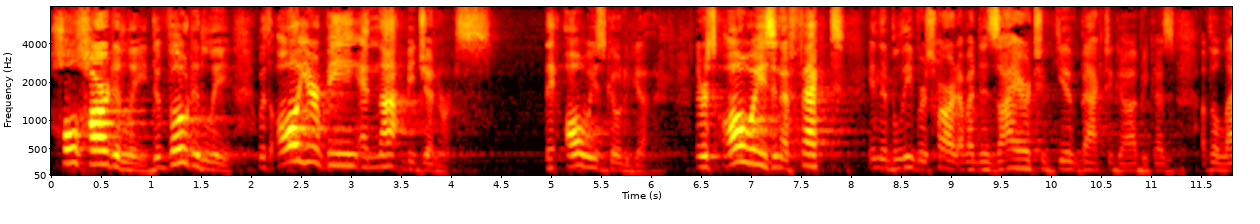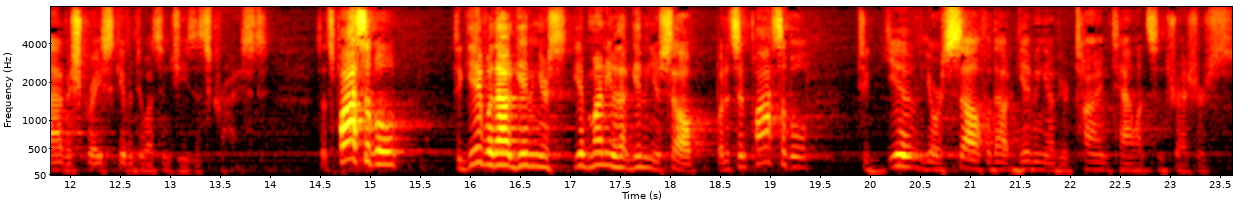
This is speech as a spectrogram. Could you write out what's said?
wholeheartedly, devotedly, with all your being and not be generous. They always go together. There's always an effect in the believer's heart of a desire to give back to God because of the lavish grace given to us in Jesus Christ. So it's possible to give without giving your, give money without giving yourself, but it's impossible to give yourself without giving of your time, talents, and treasures.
